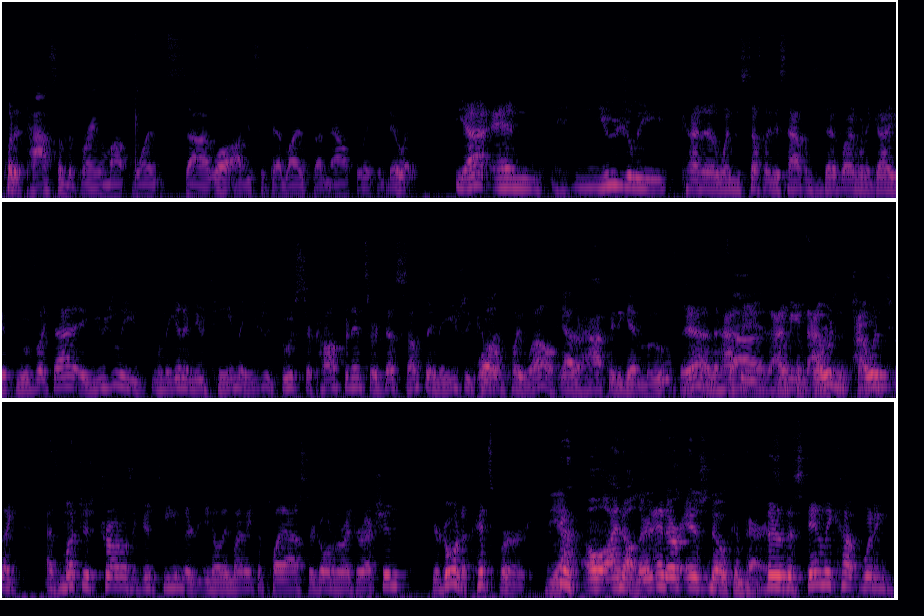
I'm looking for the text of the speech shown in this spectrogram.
put it past them to bring him up once. Uh, well, obviously deadline's done now, so they can do it. Yeah, and usually, kind of when stuff like this happens, deadline when a guy gets moved like that, it usually when they get a new team, they usually boost their confidence or does something. They usually come Well, out and play well. Yeah, they're happy to get moved. Yeah, and, they're happy. uh, I mean, I wouldn't, I wouldn't like as much as Toronto's a good team. They're you know they might make the playoffs. They're going in the right direction. You're going to Pittsburgh. Yeah. Oh, I know. There, And there is no comparison. They're the Stanley Cup winning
